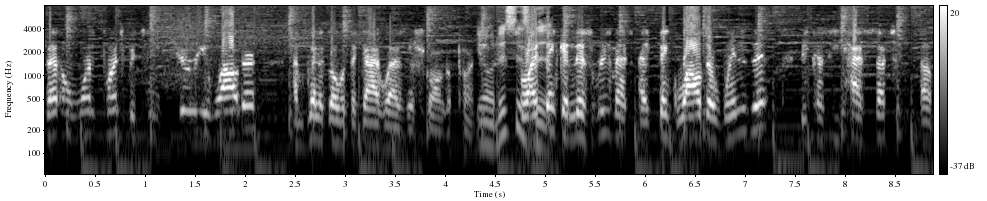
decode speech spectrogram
bet on one punch between Fury and Wilder, I'm going to go with the guy who has the stronger punch. Yo, this is So I think in this rematch, I think Wilder wins it because he has such a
